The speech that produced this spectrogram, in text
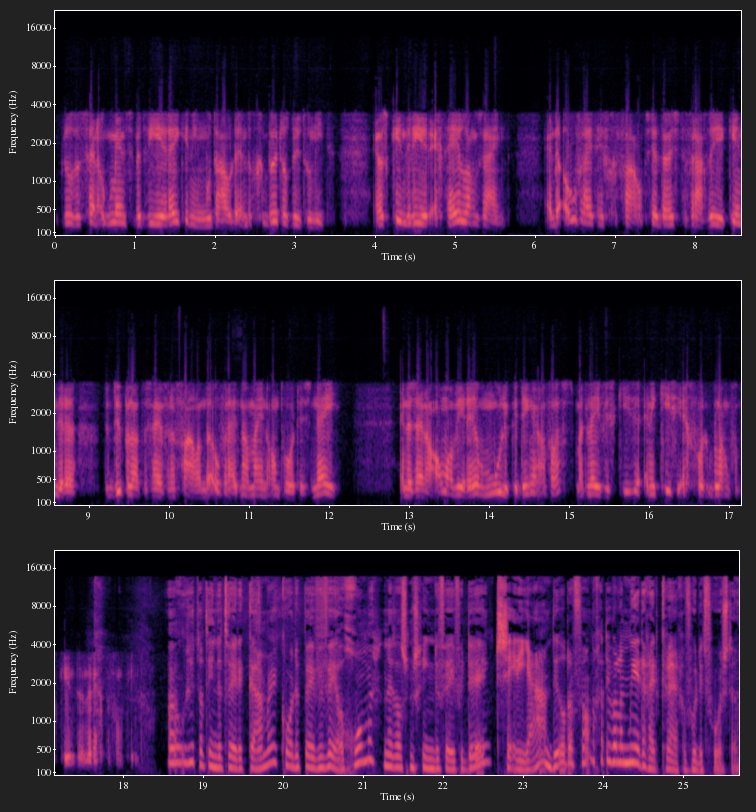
Ik bedoel, dat zijn ook mensen met wie je rekening moet houden. En dat gebeurt tot nu toe niet. En als kinderen hier echt heel lang zijn en de overheid heeft gefaald... Ja, dan is de vraag, wil je kinderen de dupe laten zijn van een falende overheid? Nou, mijn antwoord is nee. En er zijn er allemaal weer heel moeilijke dingen aan vast. Maar het leven is kiezen. En ik kies echt voor het belang van het kind en de rechten van het kind. Oh, hoe zit dat in de Tweede Kamer? Ik hoor de PVV al grommen, net als misschien de VVD. Het CDA, een deel daarvan. Gaat u wel een meerderheid krijgen voor dit voorstel?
